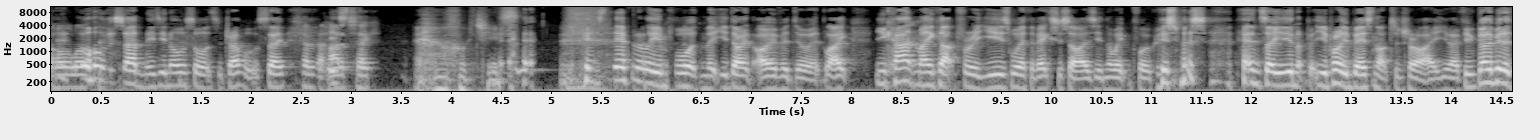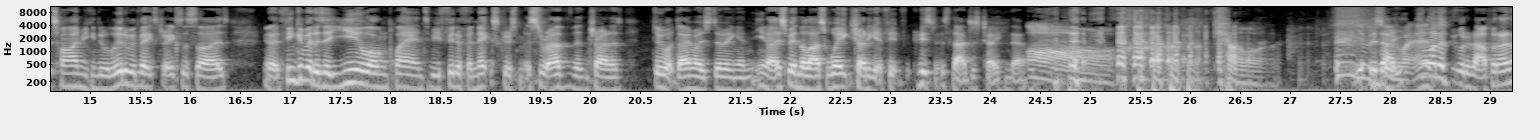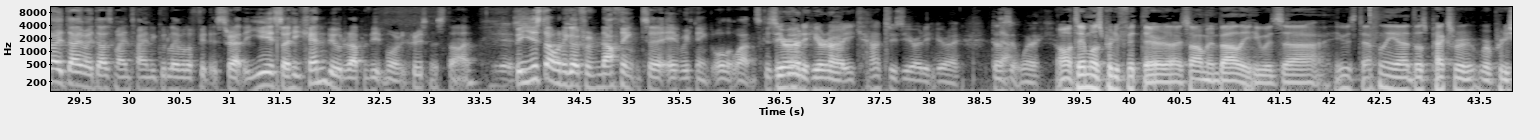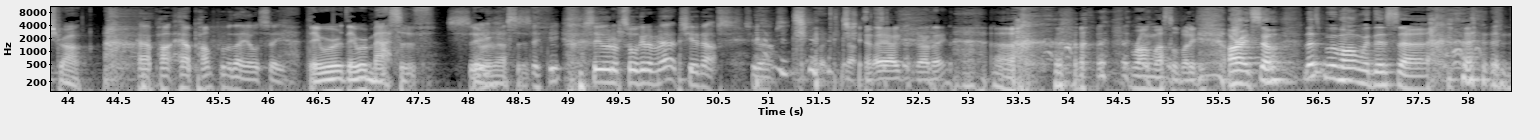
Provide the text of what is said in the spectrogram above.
all of a sudden, he's in all sorts of trouble. So had a heart attack. Oh, jeez. it's definitely important that you don't overdo it. Like you can't make up for a year's worth of exercise in the week before Christmas, and so you're, not, you're probably best not to try. You know, if you've got a bit of time, you can do a little bit of extra exercise. You know, think of it as a year long plan to be fitter for next Christmas, rather than trying to do what Damo's doing and you know spend the last week trying to get fit for Christmas. Nah, just choking down. Oh, come on. You haven't But no, seen my you, you want to build it up, and I know Damo does maintain a good level of fitness throughout the year, so he can build it up a bit more at Christmas time. Yes. But you just don't want to go from nothing to everything all at once. Cause Zero to hero. You can't do zero to hero. Doesn't work. Oh, Tim was pretty fit there. I saw him in Bali. He was uh, he was definitely uh, those pecs were, were pretty strong. How pu- how pumped were they, LT? they were they were massive. See, They were massive. See, see what I'm talking about? Chin ups. Chin ups. No, they are good, aren't they? Wrong muscle, buddy. All right, so let's move on with this. Uh,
